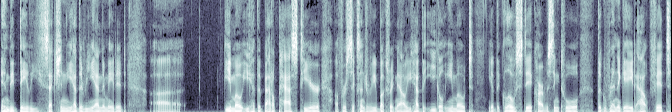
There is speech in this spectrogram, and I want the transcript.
in the daily section, you have the reanimated uh, emote. You have the Battle Pass tier uh, for 600 V bucks right now. You have the Eagle emote. You have the glow stick harvesting tool, the renegade outfit,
